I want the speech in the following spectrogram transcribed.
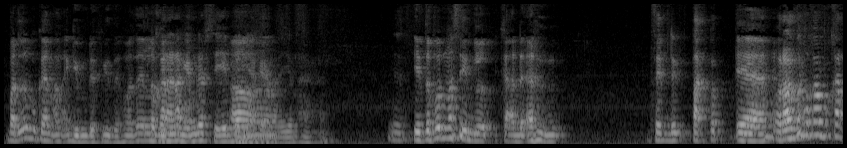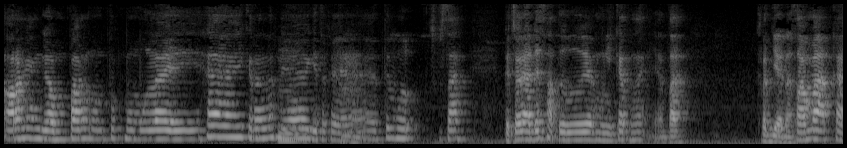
padahal bukan anak game dev gitu. Maksudnya bukan anak game dev sih Oh. banyak yang lain. Itu pun masih keadaan saya takut. Iya. ya. orang tuh bukan bukan orang yang gampang untuk memulai hai kenalan ya Hmm. gitu kayak. Hmm. itu susah kecuali ada satu yang mengikat nah, ya entah kerjaan sama kan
